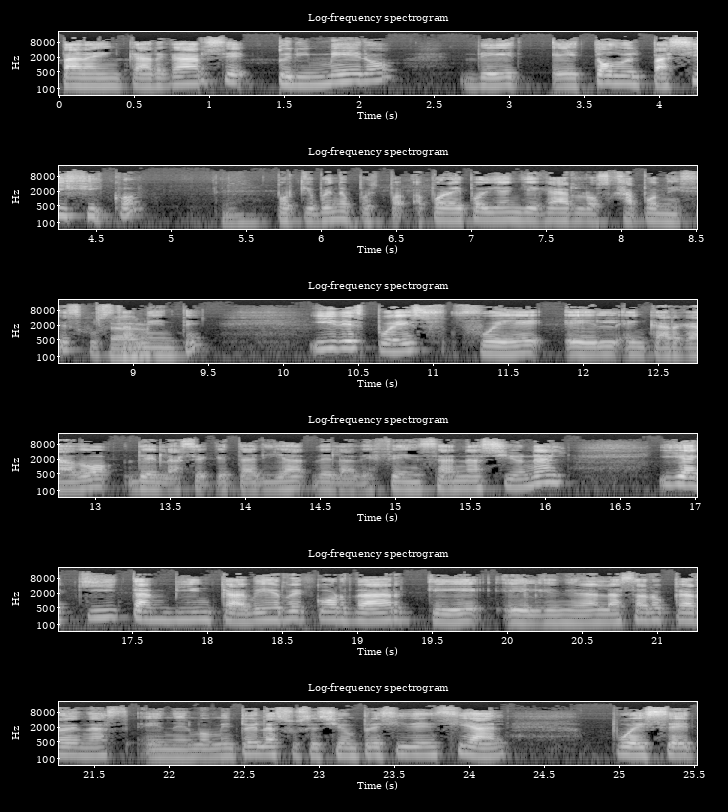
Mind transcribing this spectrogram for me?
para encargarse primero de eh, todo el Pacífico, porque bueno, pues por ahí podían llegar los japoneses justamente, y después fue el encargado de la Secretaría de la Defensa Nacional. Y aquí también cabe recordar que el general Lázaro Cárdenas, en el momento de la sucesión presidencial, pues eh,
